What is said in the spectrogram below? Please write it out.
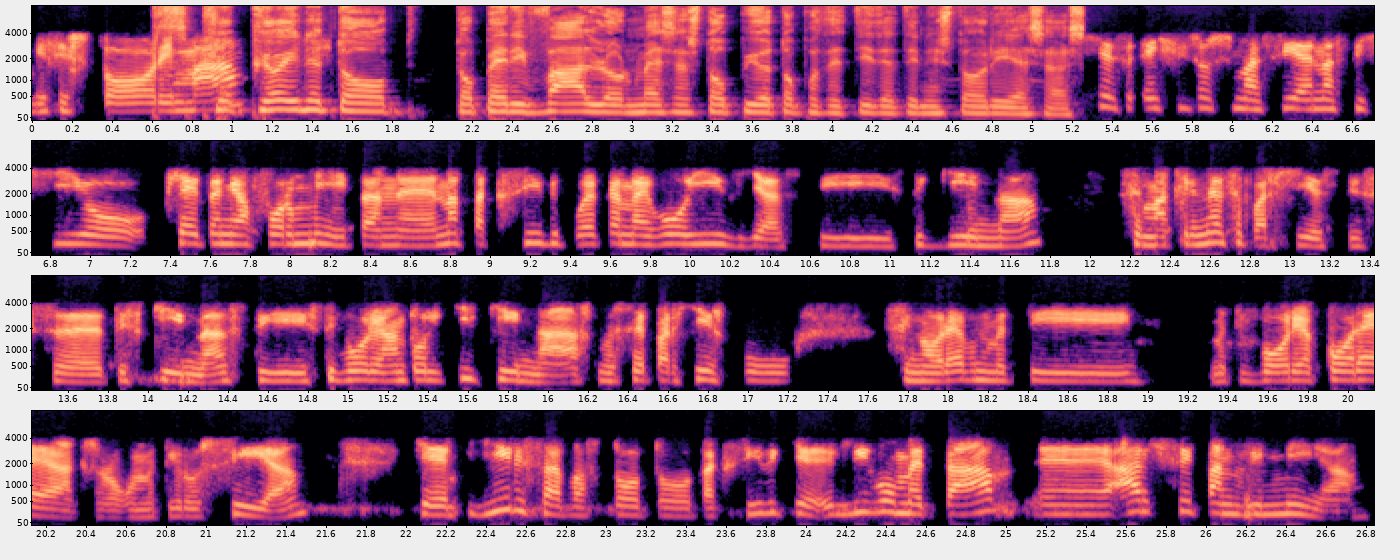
μυθιστόρημα. Ποιο, ποιο είναι το, το περιβάλλον μέσα στο οποίο τοποθετείτε την ιστορία σας; Έχει, έχει ίσως σημασία ένα στοιχείο, ποια ήταν η αφορμή. Ήταν ένα ταξίδι που έκανα εγώ ίδια στη, στην Κίνα, σε μακρινές επαρχίες της, ε, της Κίνας, στη, στη βορειοανατολική Κίνα, ας πούμε, σε επαρχίες που συνορεύουν με τη, με τη Βόρεια Κορέα, ξέρω με τη Ρωσία. Και γύρισα από αυτό το ταξίδι και λίγο μετά ε, άρχισε η πανδημία.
